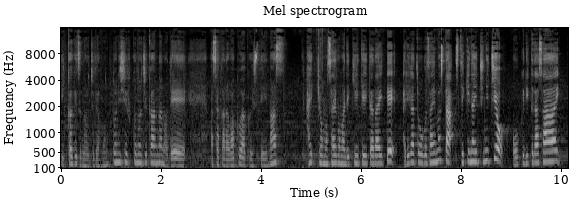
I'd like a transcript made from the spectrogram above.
1ヶ月のうちで本当に至福の時間なので朝からワクワクしています。はい今日も最後まで聞いていただいてありがとうございました。素敵な一日をお送りください。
